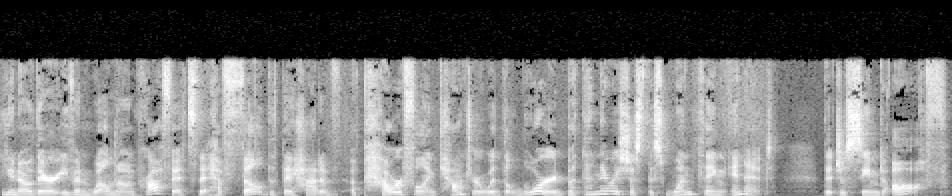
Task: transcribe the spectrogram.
you know, there are even well known prophets that have felt that they had a, a, powerful encounter with the Lord, but then there was just this one thing in it that just seemed off.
